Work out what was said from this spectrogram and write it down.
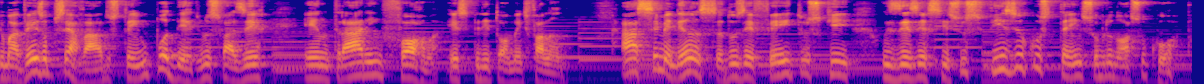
que, uma vez observados, têm o poder de nos fazer entrar em forma espiritualmente falando. À semelhança dos efeitos que os exercícios físicos têm sobre o nosso corpo.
